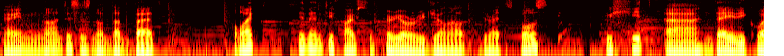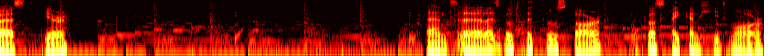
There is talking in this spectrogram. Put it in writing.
Okay no this is not that bad. Collect 75 superior regional dread schools. We hit a daily quest here. And uh, let's go to the Toon Store because I can hit more.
